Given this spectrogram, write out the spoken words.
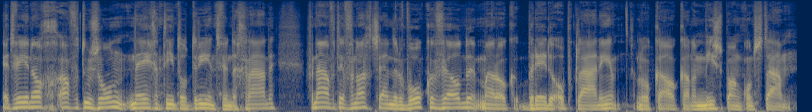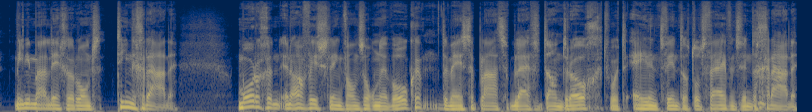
Het weer nog, af en toe zon, 19 tot 23 graden. Vanavond en vannacht zijn er wolkenvelden, maar ook brede opklaringen. Lokaal kan een mistbank ontstaan. Minima liggen rond 10 graden. Morgen een afwisseling van zon en wolken. De meeste plaatsen blijft het dan droog. Het wordt 21 tot 25 graden.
